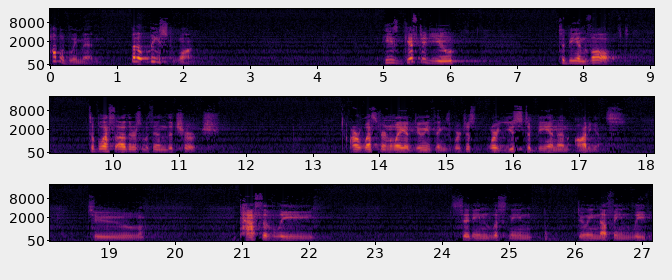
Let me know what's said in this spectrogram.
Probably many, but at least one. He's gifted you to be involved, to bless others within the church our Western way of doing things, we're just, we're used to being an audience, to passively sitting, listening, doing nothing, leaving.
